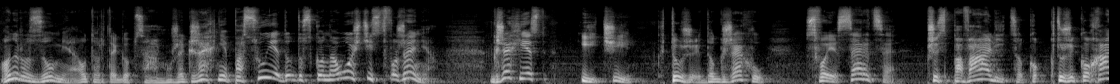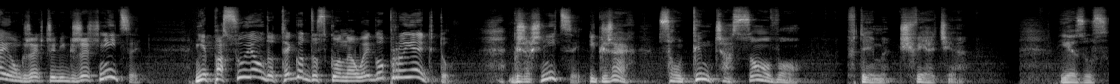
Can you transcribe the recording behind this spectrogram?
On rozumie, autor tego psalmu, że grzech nie pasuje do doskonałości stworzenia. Grzech jest i ci, którzy do grzechu swoje serce przyspawali, co, ko, którzy kochają grzech, czyli grzesznicy, nie pasują do tego doskonałego projektu. Grzesznicy i grzech są tymczasowo w tym świecie. Jezus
